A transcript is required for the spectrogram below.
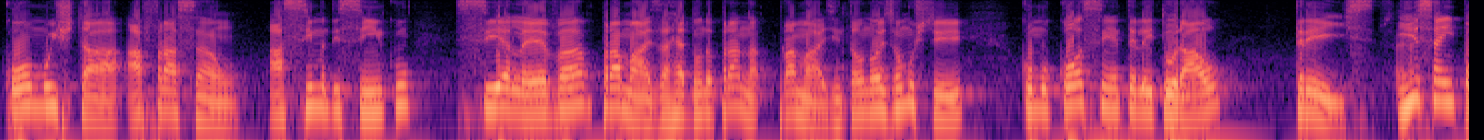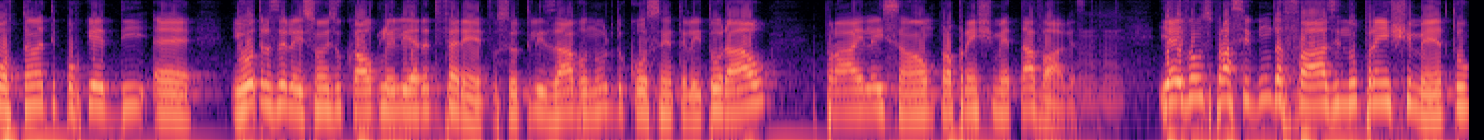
como está a fração acima de 5, se eleva para mais, arredonda para mais. Então, nós vamos ter como quociente eleitoral 3. Isso é importante porque de, é, em outras eleições o cálculo ele era diferente. Você utilizava o número do quociente eleitoral para a eleição, para o preenchimento da vagas. Uhum. E aí vamos para a segunda fase no preenchimento.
